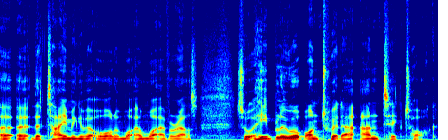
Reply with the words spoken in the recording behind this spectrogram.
uh, the timing of it all and, and whatever else. So he blew up on Twitter and TikTok.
